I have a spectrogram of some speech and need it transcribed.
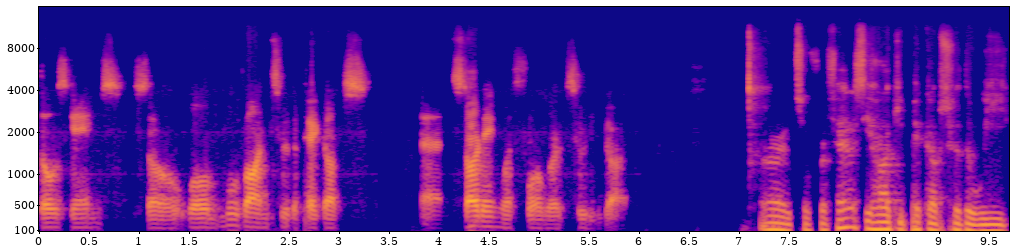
those games. So we'll move on to the pickups and starting with do you got? All right, so for fantasy hockey pickups for the week,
